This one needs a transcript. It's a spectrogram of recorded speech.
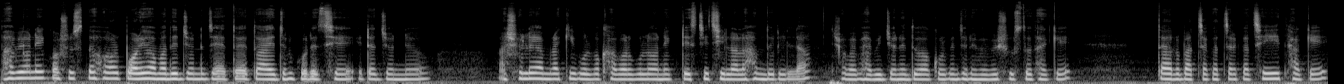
ভাবি অনেক অসুস্থ হওয়ার পরেও আমাদের জন্য যে এত এত আয়োজন করেছে, এটার জন্য আসলে আমরা কি বলব, খাবারগুলো অনেক টেস্টি ছিল, আলহামদুলিল্লাহ। সবাই ভাবির জন্য দোয়া করবেন যেন এভাবে সুস্থ থাকে। তার বাচ্চা কাচ্চার কাছেই থাকে।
